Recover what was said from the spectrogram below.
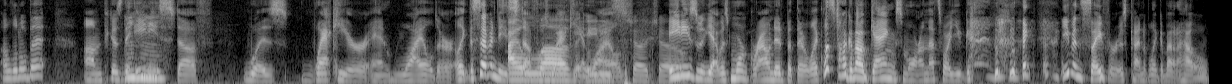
a little bit, um, because the Mm-hmm. 80s stuff was wackier and wilder. Like the 70s I stuff was wacky and 80s wild. shoujo. 80s, yeah, it was more grounded, but they're like, let's talk about gangs more, and that's why you get like even Cipher is kind of like about how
